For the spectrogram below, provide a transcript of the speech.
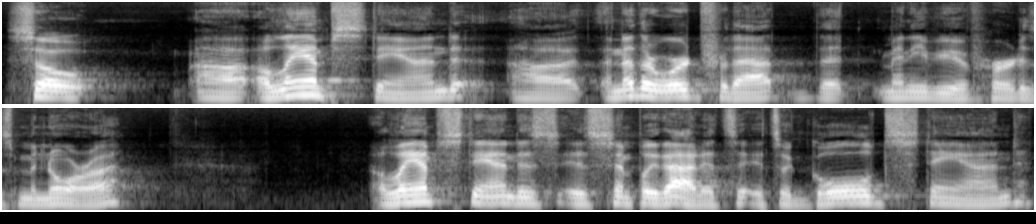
So, uh, a lampstand, uh, another word for that that many of you have heard is menorah. A lampstand is, is simply that it's, it's a gold stand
